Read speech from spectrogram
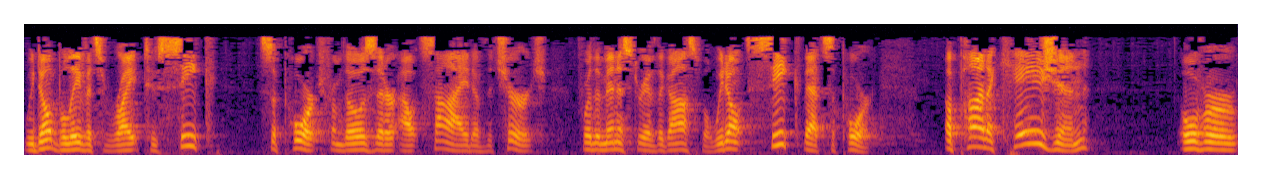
we don't believe it's right to seek support from those that are outside of the church for the ministry of the gospel. We don't seek that support. Upon occasion, over a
